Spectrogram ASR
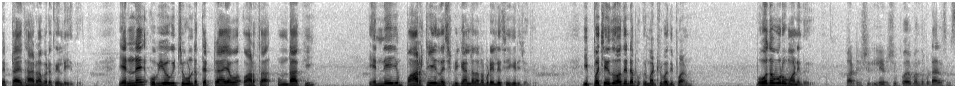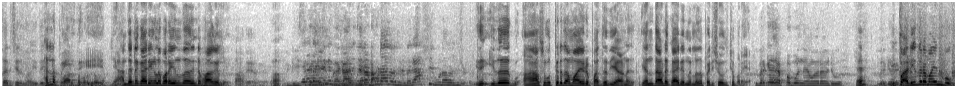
തെറ്റായ ധാരണ പരത്തില്ല ചെയ്ത് എന്നെ ഉപയോഗിച്ചുകൊണ്ട് തെറ്റായ വാർത്ത ഉണ്ടാക്കി എന്നെയും പാർട്ടിയെയും നശിപ്പിക്കാനുള്ള നടപടിയല്ലേ സ്വീകരിച്ചത്. ഇപ്പോൾ ചെയ്തു അതിന്റെ മറ്റൊരു പതിപ്പാണ്. ബോധപൂർവമാണിത്. പാർട്ടി ലീഡർഷിപ്പുമായി ബന്ധപ്പെട്ട് ആരും സംസാരിച്ചിരുന്നോ? ഇത് അല്ല ഇപ്പൊ. ഞാൻ തന്നെ കാര്യങ്ങൾ പറയുന്നത് അതിന്റെ ഭാഗമല്ലേ? ഇത് ആസൂത്രിതമായ ഒരു പദ്ധതിയാണ്. എന്താണ് കാര്യം എന്നുള്ളത് പരിശോധിച്ച് പറയാം. ഇപ്പൊ അടിയന്തരമായും പോകും.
